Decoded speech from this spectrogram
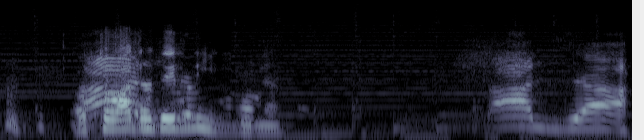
L'ho trovata terribile. Taglia!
